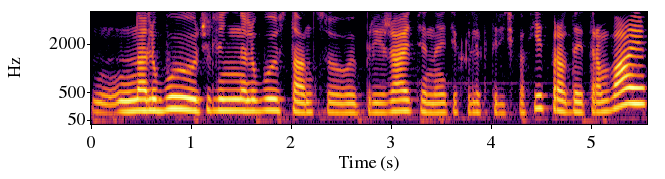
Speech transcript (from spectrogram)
на любую, чуть ли не на любую станцию вы приезжаете на этих электричках. Есть, правда, и трамваи.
